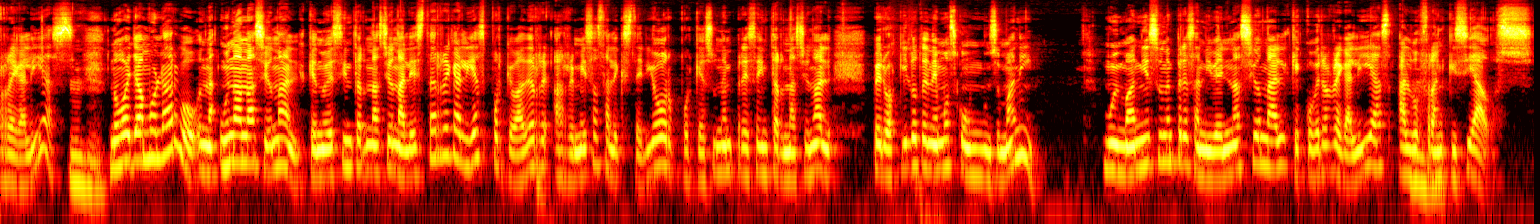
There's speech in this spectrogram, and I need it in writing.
regalías. No vayamos largo, una, nacional que no es internacional. Esta regalías porque va de a remesas al exterior, porque es una empresa internacional, pero aquí lo tenemos con Musmani. Musmani es una empresa a nivel nacional que cobra regalías a los franquiciados.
